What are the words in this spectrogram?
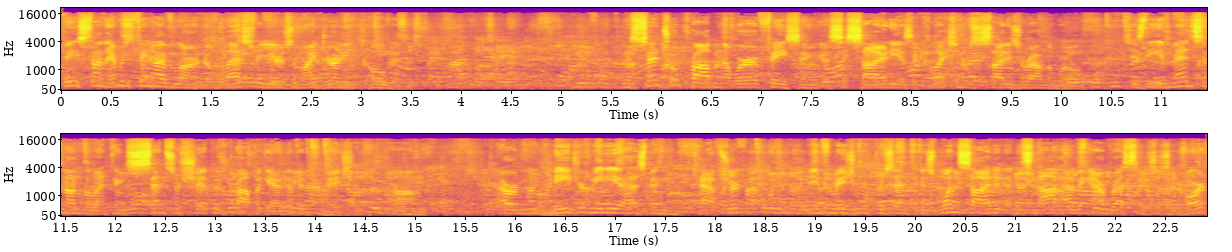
based on everything I've learned over the last three years of my journey in COVID, the central problem that we're facing as society, as a collection of societies around the world, is the immense and unrelenting censorship and propaganda of information. Um, our major media has been captured. The information we're presented is one sided and it's not having our best interests at heart.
